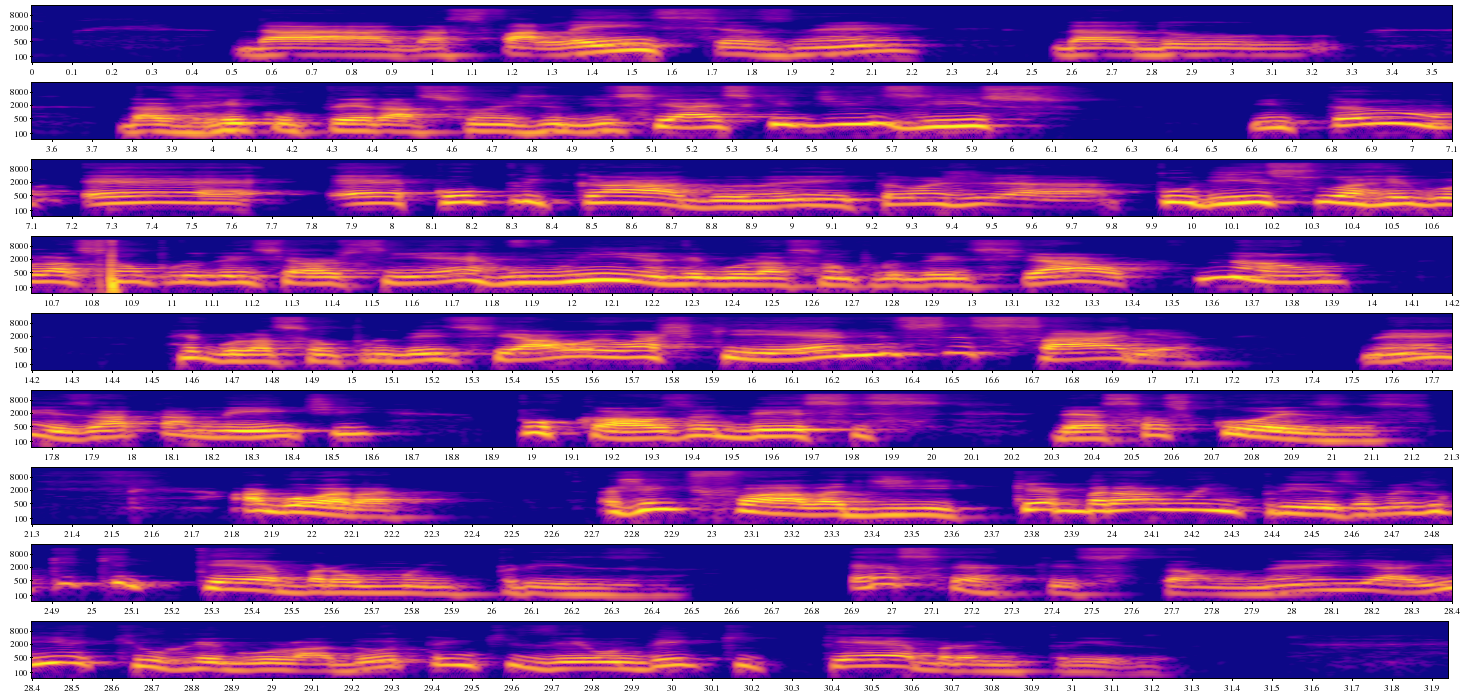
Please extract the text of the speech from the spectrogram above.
da, das falências, né? Da, do, das recuperações judiciais que diz isso. Então, é, é complicado, né? Então, por isso a regulação prudencial, assim, é ruim a regulação prudencial? Não. Regulação prudencial eu acho que é necessária, né? Exatamente por causa desses, dessas coisas. Agora, a gente fala de quebrar uma empresa, mas o que, que quebra uma empresa? Essa é a questão, né? E aí é que o regulador tem que ver onde é que quebra a empresa.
